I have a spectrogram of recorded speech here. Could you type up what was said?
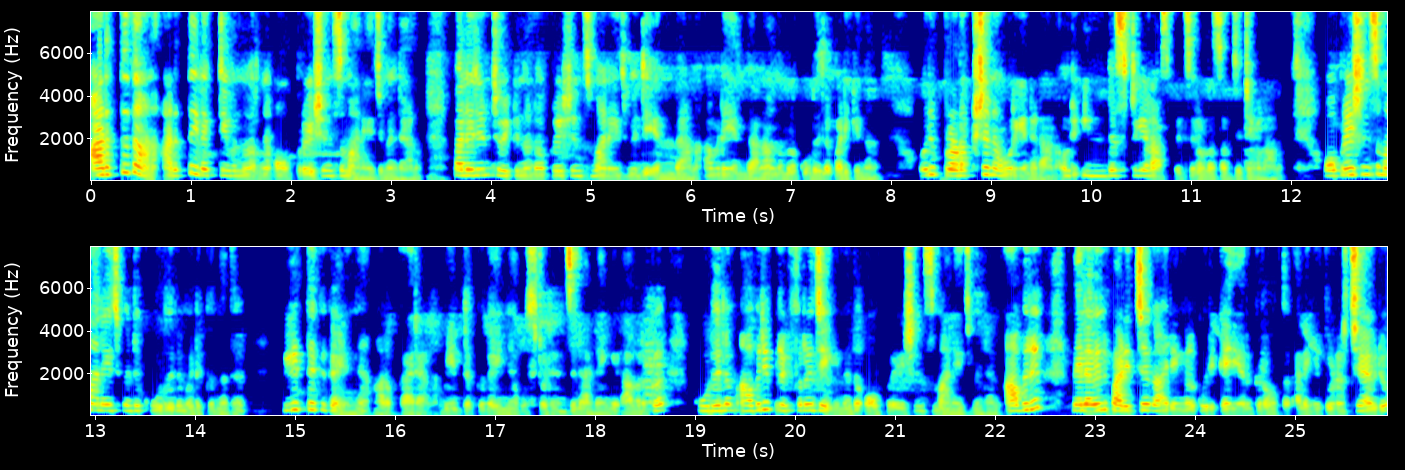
അടുത്തതാണ് അടുത്ത ഇലക്റ്റീവ് എന്ന് പറഞ്ഞാൽ ഓപ്പറേഷൻസ് മാനേജ്മെന്റ് ആണ്. പലരും ചോദിക്കുന്നുണ്ട് ഓപ്പറേഷൻസ് മാനേജ്മെന്റ് എന്താണ്? അവിടെ എന്താണ്? നമ്മൾ കൂടുതൽ പഠിക്കുന്നത്. ഒരു പ്രൊഡക്ഷൻ ഓറിയന്റഡ് ആണ് ഒരു ഇൻഡസ്ട്രിയൽ ആസ്പെക്ട്സിലുള്ള സബ്ജക്റ്റുകളാണ് ഓപ്പറേഷൻസ് മാനേജ്മെന്റ് കൂടുതലും എടുക്കുന്നത് ബിടെക് കഴിഞ്ഞ ആൾക്കാരാണ്. ബിടെക് കഴിഞ്ഞ സ്റ്റുഡൻസിന് അല്ലെങ്കിൽ അവർക്ക് കൂടുതലും അവർ പ്രിഫർ ചെയ്യുന്നത് ഓപ്പറേഷൻസ് മാനേജ്മെന്റ് ആണ്. അവർ നിലവിൽ പഠിച്ച കാര്യങ്ങൾക്ക് ഒരു കരിയർ ഗ്രോത്ത് അല്ലെങ്കിൽ തുടർച്ചയായ ഒരു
